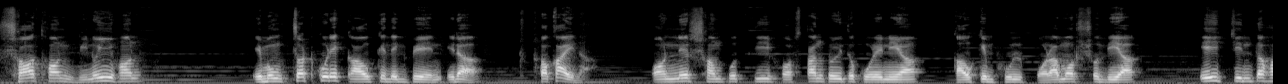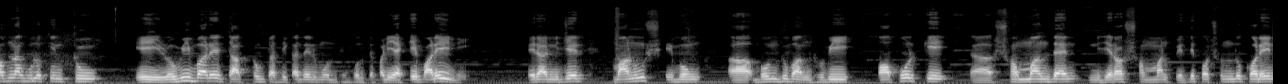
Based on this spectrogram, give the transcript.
সৎ হন, বিনয়ী হন। এবং চট করে কাউকে দেখবেন এরা ঠকায় না। অন্যের সম্পত্তি হস্তান্তরিত করে নেওয়া কাউকে ভুল পরামর্শ দেওয়া এই চিন্তা ভাবনাগুলো কিন্তু এই রবিবারের জাতক জাতিকাদের মধ্যে বলতে পারি একেবারেই নেই। এরা নিজের মানুষ এবং বন্ধু বান্ধবী অপরকে সম্মান দেন, নিজেরাও সম্মান পেতে পছন্দ করেন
